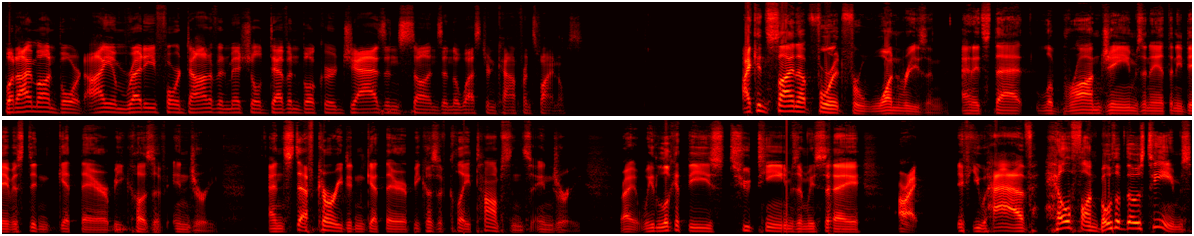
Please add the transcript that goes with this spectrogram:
But I'm on board. I am ready for Donovan Mitchell, Devin Booker, Jazz, and Suns in the Western Conference Finals. I can sign up for it for one reason, and it's that LeBron James and Anthony Davis didn't get there because of injury. And Steph Curry didn't get there because of Klay Thompson's injury, right? We look at these two teams and we say, all right, if you have health on both of those teams,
